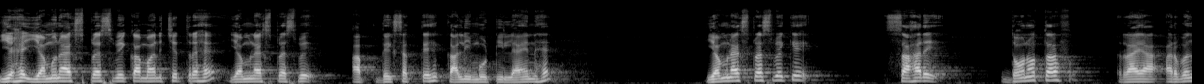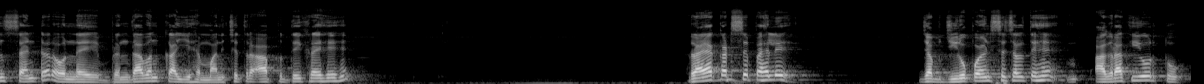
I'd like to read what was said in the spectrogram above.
यह यमुना एक्सप्रेसवे का मानचित्र है। यमुना एक्सप्रेसवे आप देख सकते हैं, काली मोटी लाइन है। यमुना एक्सप्रेसवे के सहारे दोनों तरफ़ राया अर्बन सेंटर और नए वृंदावन का यह मानचित्र आप देख रहे हैं। राया कट से पहले जब ज़ीरो पॉइंट से चलते हैं आगरा की ओर तो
